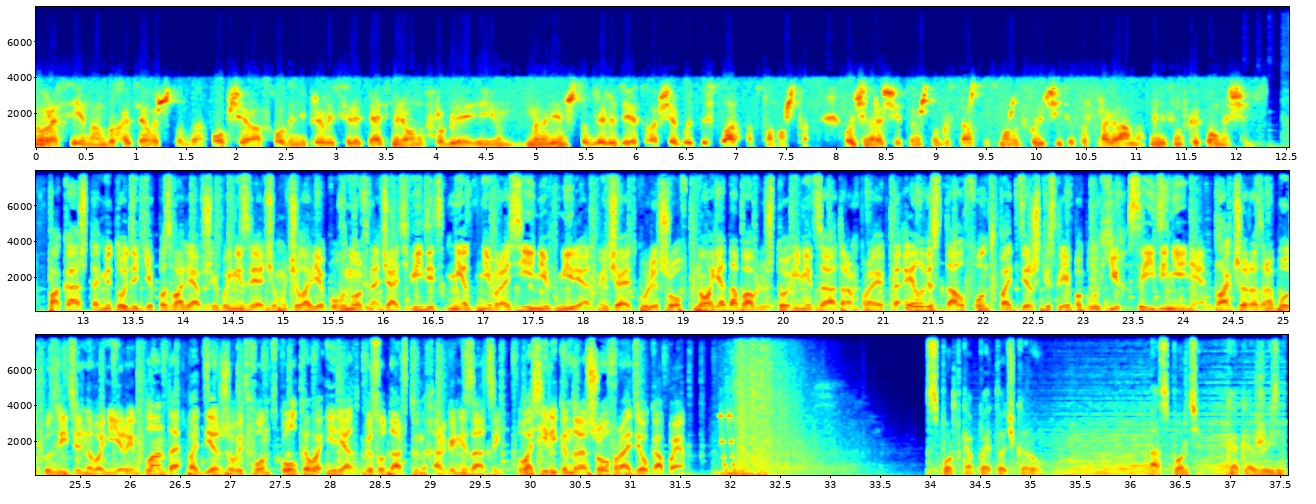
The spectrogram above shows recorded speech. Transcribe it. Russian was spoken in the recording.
Ну, в России нам бы хотелось, чтобы общие расходы не превысили 5 миллионов рублей. И мы надеемся, что для людей это вообще будет бесплатно, потому что очень рассчитываем, что государство сможет включить это в программу медицинской помощи. Пока что методики, позволявшие бы незрячему человеку вновь начать видеть, нет ни в России, ни в мире, отмечает Кулешов. Ну а я добавлю, что инициатором проекта Элвис стал фонд поддержки слепоглухих «Соединения». Также разработку зрительного нейроимпланта поддерживает фонд Сколково и ряд государственных организаций. Василий Кондрашов, Радио КП. Спорткп.ру О спорте, как о жизни.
